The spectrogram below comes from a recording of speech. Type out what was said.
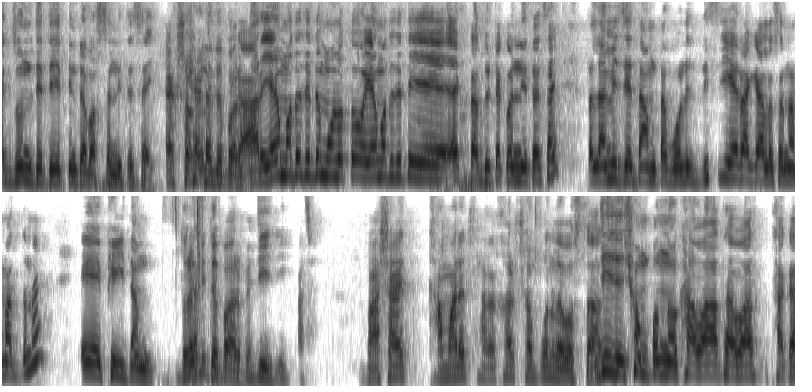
একজন যেতে তিনটা বাচ্চা নিতে চাই একসঙ্গে 60,000 নিতে পারবে। টাকা। আর এর মধ্যে যদি মূলত এর মধ্যে যদি একটা দুইটা করে নিতে চাই তাহলে আমি যে দামটা বলে দিচ্ছি এর আগে আলোচনার মাধ্যমে এই ফ্রি দাম ধরে নিতে পারবে। জি জি। আচ্ছা। বাসায় খামারে থাকা খাওয়ার সম্পূর্ণ ব্যবস্থা আছে। জি জি সম্পূর্ণ খাওয়া দাওয়া থাকা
